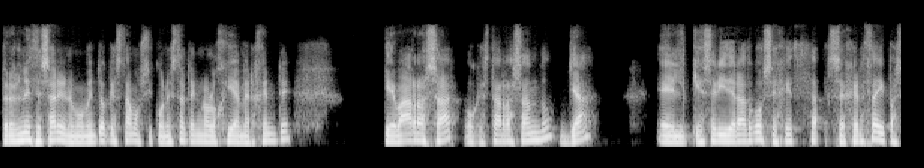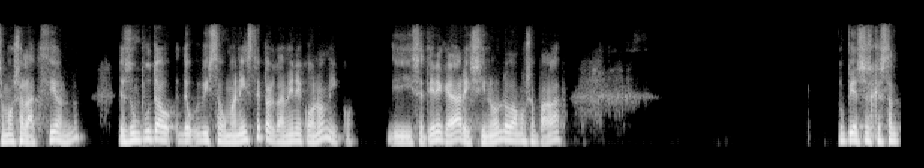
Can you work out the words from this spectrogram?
pero es necesario en el momento que estamos y con esta tecnología emergente que va a arrasar o que está arrasando ya, el que ese liderazgo se ejerza, se ejerza y pasemos a la acción, ¿no? Desde un punto de vista humanista, pero también económico. Y se tiene que dar, y si no, lo vamos a pagar. ¿Tú piensas que es tan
